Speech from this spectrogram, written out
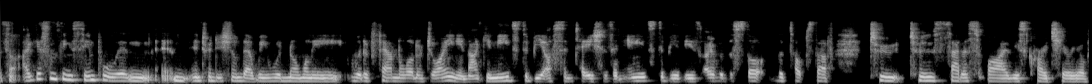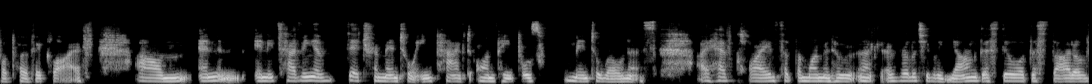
so I guess something simple and, and, and, traditional that we would normally would have found a lot of joy in. Like it needs to be ostentatious and it needs to be these over the stop, the top stuff to to satisfy this criteria of a perfect life. Um, and and it's having a detrimental impact on people's mental wellness. I have clients at the moment who like, are relatively young. They're still at the start of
